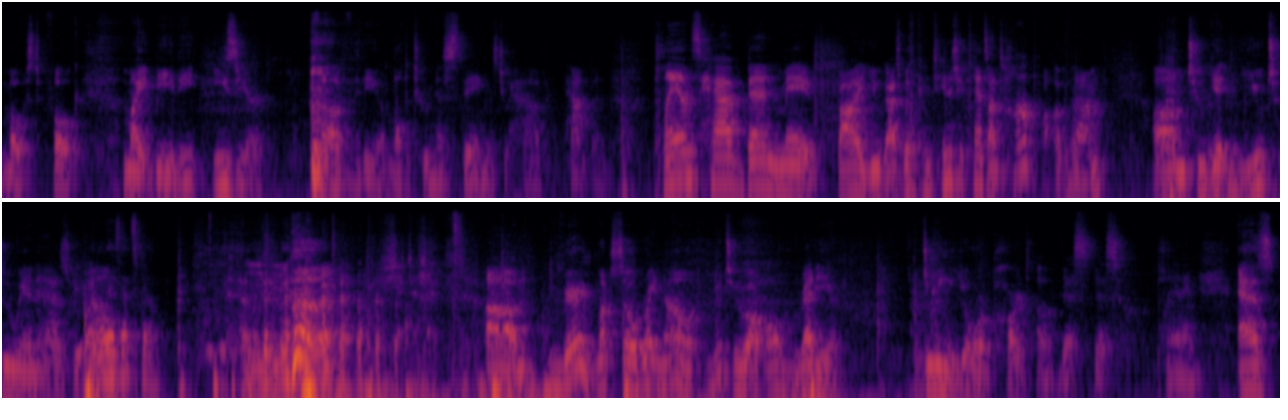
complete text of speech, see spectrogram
most folk, might be the easier of the multitudinous things to have happen. Plans have been made by you guys with contingency plans on top of them um, to get you two in as What well. is that spell? Um, very much so. Right now, you two are already doing your part of this this planning, as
